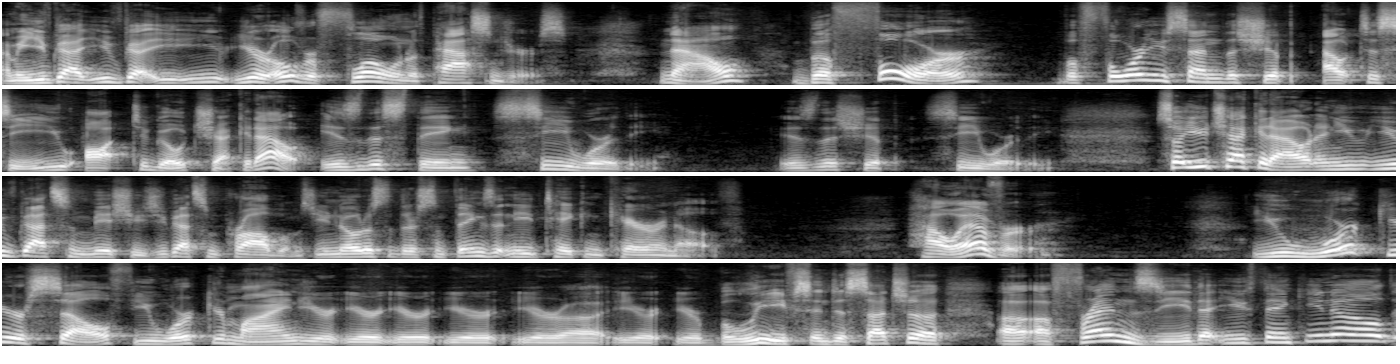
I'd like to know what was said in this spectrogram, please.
I mean, you've got, you've got, you're overflowing with passengers. Now, before before you send the ship out to sea, you ought to go check it out. Is this thing seaworthy? Is this ship seaworthy? So you check it out and you, you've got some issues, you've got some problems. You notice that there's some things that need taken care of. However, you work yourself, you work your mind, your, your, your, your, your, uh, your, your beliefs into such a, a, frenzy that you think, you know,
